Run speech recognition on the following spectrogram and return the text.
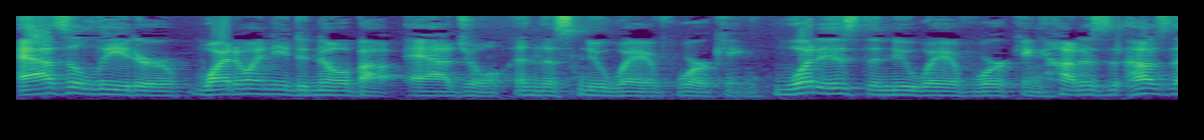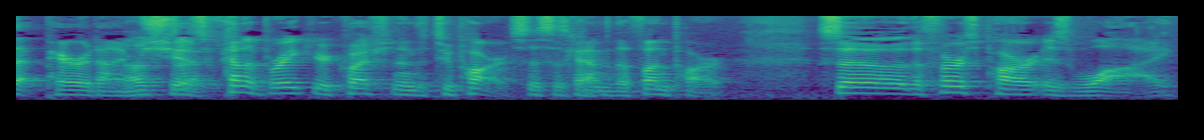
as a leader, why do I need to know about Agile and this new way of working? What is the new way of working? How does how does that paradigm let's, shift? Let's kind of break your question into two parts. This is okay. kind of the fun part. So the first part is why.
